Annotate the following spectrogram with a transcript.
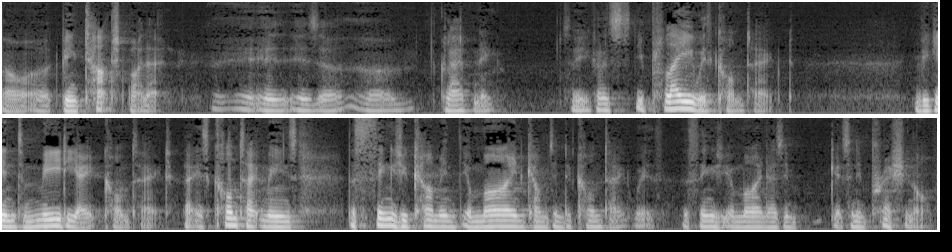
or being touched by that, is, is a, um, gladdening. So you kind of you play with contact. You begin to mediate contact. That is, contact means the things you come in, your mind comes into contact with, the things your mind has gets an impression of,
